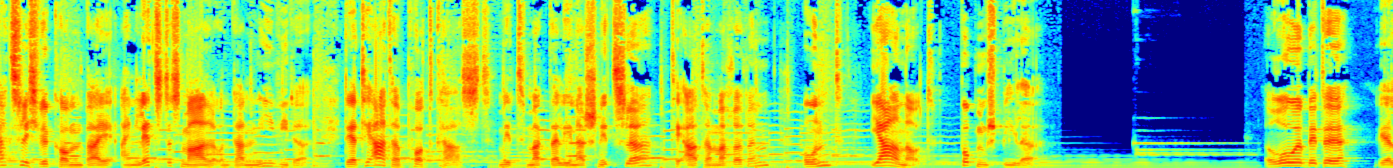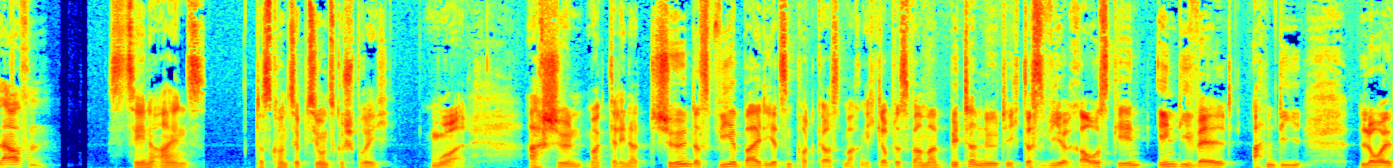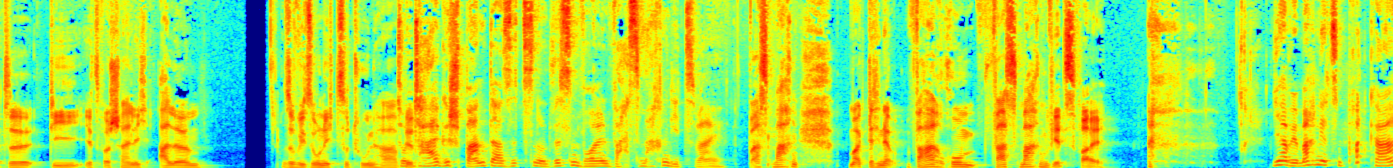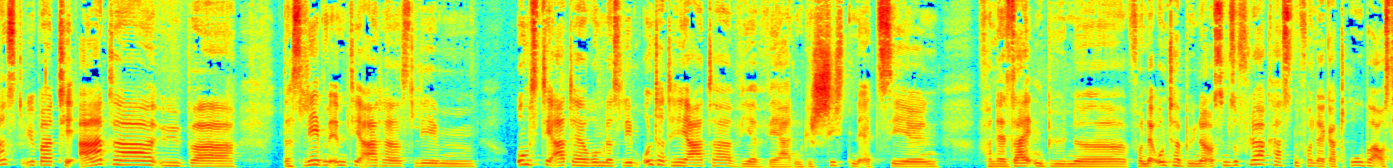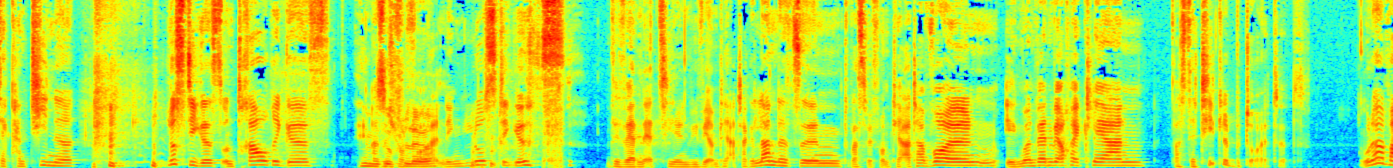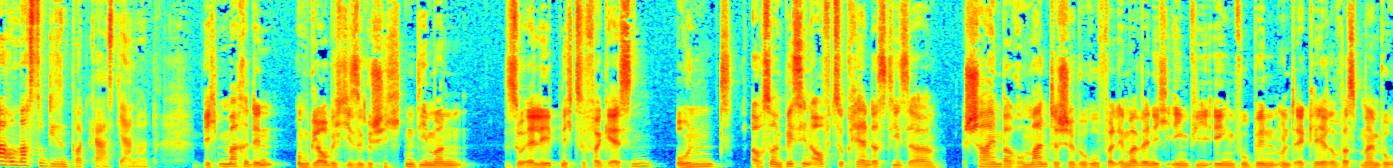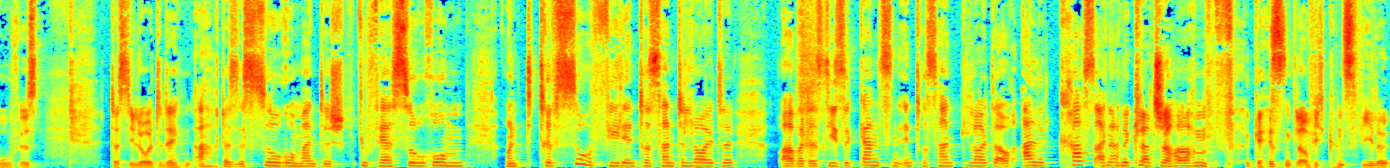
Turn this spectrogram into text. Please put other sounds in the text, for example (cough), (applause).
Herzlich willkommen bei Ein letztes Mal und dann nie wieder, der Theaterpodcast mit Magdalena Schnitzler, Theatermacherin, und Jarnot, Puppenspieler. Ruhe bitte, wir laufen. Szene 1. Das Konzeptionsgespräch. Mual. Ach schön, Magdalena, schön, dass wir beide jetzt einen Podcast machen. Ich glaube, das war mal bitter nötig, dass wir rausgehen in die Welt, an die Leute, die jetzt wahrscheinlich alle sowieso nichts zu tun haben. Total gespannt da sitzen und wissen wollen, was machen die zwei? Was machen, Magdalena, warum, was machen wir zwei? Ja, wir machen jetzt einen Podcast über Theater, über das Leben im Theater, das Leben ums Theater herum, das Leben unter Theater. Wir werden Geschichten erzählen von der Seitenbühne, von der Unterbühne, aus dem Souffleurkasten, von der Garderobe, aus der Kantine. (laughs) Lustiges und Trauriges. Im also vor allen Dingen Lustiges. (laughs) Wir werden erzählen, wie wir am Theater gelandet sind, was wir vom Theater wollen. Irgendwann werden wir auch erklären, was der Titel bedeutet. Oder? Warum machst du diesen Podcast, Janot? Ich mache den, um, glaube ich, diese Geschichten, die man so erlebt, nicht zu vergessen und auch so ein bisschen aufzuklären, dass dieser scheinbar romantische Beruf, weil immer wenn ich irgendwie irgendwo bin und erkläre, was mein Beruf ist, dass die Leute denken, ach, das ist so romantisch, du fährst so rum und triffst so viele interessante Leute, aber dass diese ganzen interessanten Leute auch alle krass eine eine Klatsche haben, (laughs) vergessen, glaube ich, ganz viele.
